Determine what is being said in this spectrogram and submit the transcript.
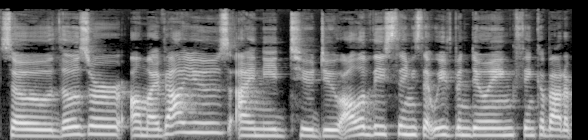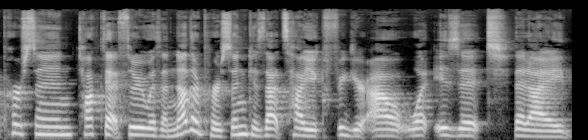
So those are all my values. I need to do all of these things that we've been doing. Think about a person, talk that through with another person, because that's how you figure out what is it that I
